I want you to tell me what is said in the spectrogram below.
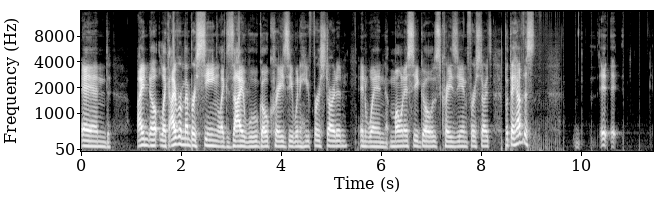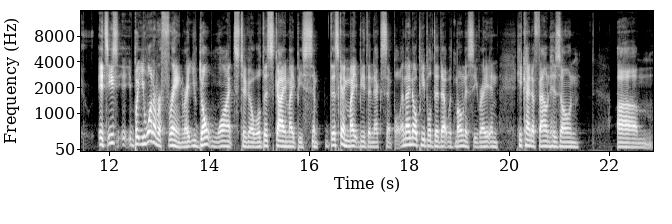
And I know, like, I remember seeing, like, ZywOo go crazy when he first started and when m0NESY goes crazy and first starts. But they have this. It, it it's easy, but you want to refrain, right? You don't want to go, well, this guy might be sim- this guy might be the next s1mple. And I know people did that with m0NESY, right? And he kind of found his own um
